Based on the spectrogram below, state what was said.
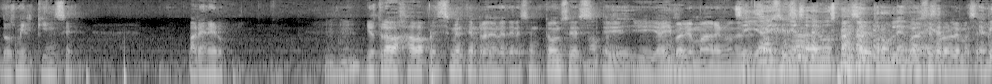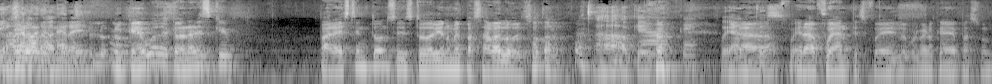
2015, para enero. Yo trabajaba precisamente en Radionet en ese entonces No, pues, eh, y ahí valió madre, ¿no? Sí, ya, ya sabemos cuál es el problema. ¿Cuál es el Ese- problema? ese Pinche entrar a radionet. trabajar ahí. Lo, lo que debo de aclarar es que para este entonces todavía no me pasaba lo del sótano. Ok. Ah, ok. Fue era, antes. era- fue antes, fue lo primero que me pasó.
